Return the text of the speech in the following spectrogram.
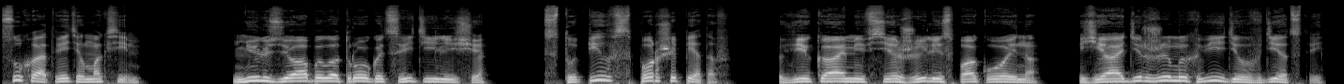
сухо ответил Максим. Нельзя было трогать святилище. Вступил в спор Шепетов. Веками все жили спокойно. Я одержимых видел в детстве.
